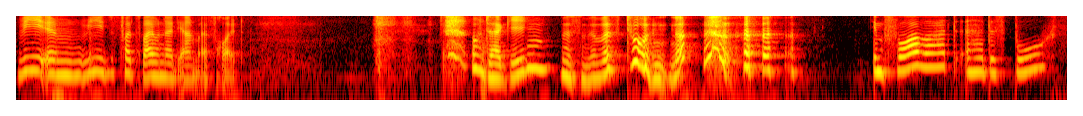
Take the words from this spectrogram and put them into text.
Wie, im, wie vor 200 Jahren bei Freud. Und dagegen müssen wir was tun. Ne? Im Vorwort äh, des Buchs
